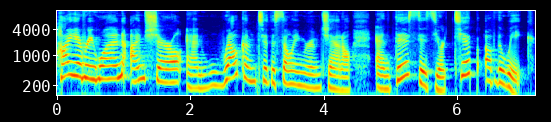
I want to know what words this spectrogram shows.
Hi everyone, I'm Sherrill and welcome to the Sewing Room channel and this is your tip of the week.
